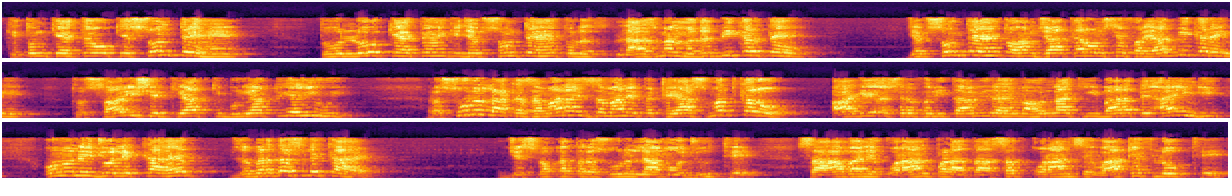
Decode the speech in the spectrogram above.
کہ تم کہتے ہو کہ سنتے ہیں، تو لوگ کہتے ہیں کہ جب سنتے ہیں تو لازمن مدد بھی کرتے ہیں۔ جب سنتے ہیں تو ہم جا کر ان سے فریاد بھی کریں گے۔ تو ساری شرکیات کی بنیاد تو یہی ہوئی۔ رسول اللہ کا زمانہ اس زمانے پہ قیاس مت کرو۔ آگے اشرف علی تعمیر رحمہ اللہ کی عبارتیں آئیں گی۔ انہوں نے جو لکھا ہے، زبردست لکھا ہے۔ جس وقت رسول اللہ موجود تھے، صحابہ نے قرآن پڑھا تھا، سب قرآن سے واقف لوگ تھے۔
